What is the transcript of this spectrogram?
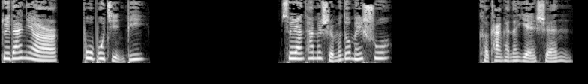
对丹尼尔步步紧逼。虽然他们什么都没说，可看看那眼神，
